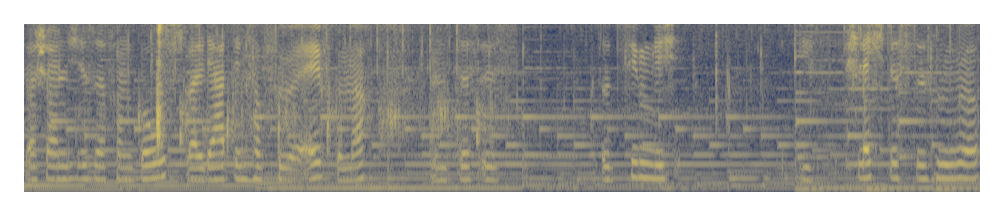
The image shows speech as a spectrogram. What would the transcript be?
Wahrscheinlich ist er von Ghost, weil der hat den auf Höhe 11 gemacht. Und das ist so ziemlich die schlechteste Höhe,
